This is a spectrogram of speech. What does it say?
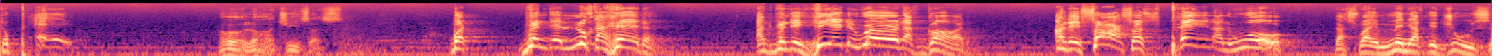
to pay. Oh Lord Jesus. But when they look ahead and when they hear the word of God, and they saw such pain and woe. That's why many of the Jews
